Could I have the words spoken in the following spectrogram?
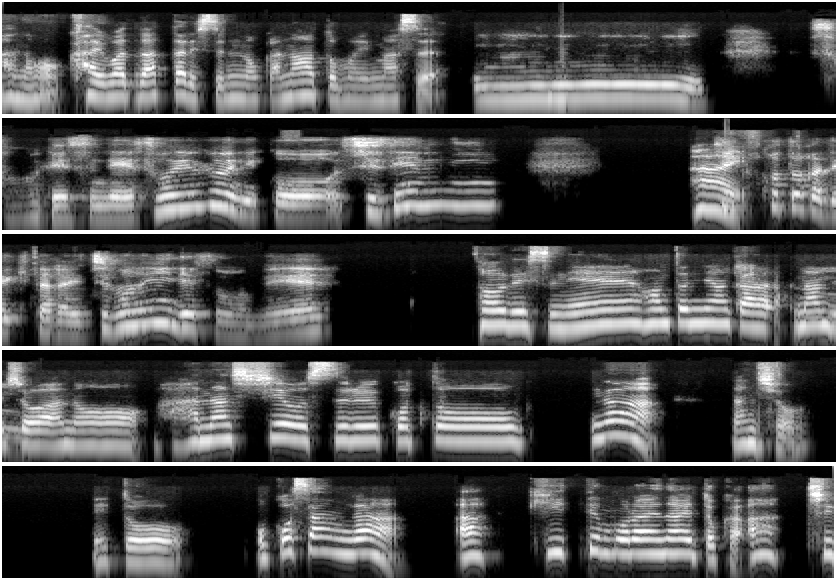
あの、会話だったりするのかなと思います。うん。そうですね。そういうふうにこう、自然にはい聞く。ことができたら一番いいですもんね。そうですね。本当になんか、なんでしょう、あの、話をすることが、なんでしょう。えっと、お子さんが、あ、聞いてもらえないとか、あ、違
